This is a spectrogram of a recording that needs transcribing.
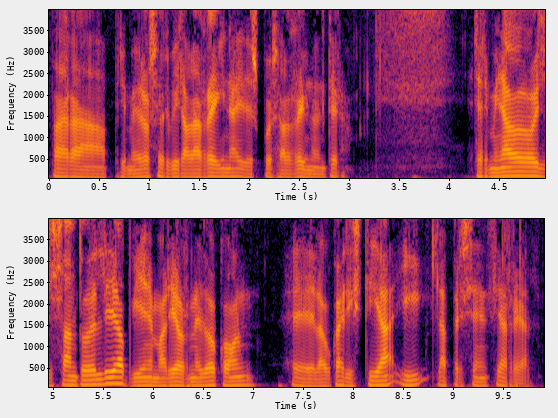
para primero servir a la reina y después al reino entero. Terminado el santo del día, viene María Ornedo con eh, la Eucaristía y la presencia real.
